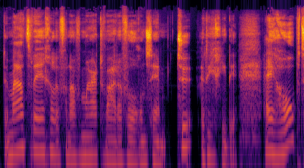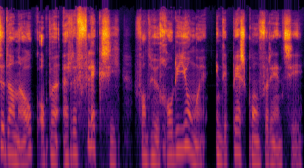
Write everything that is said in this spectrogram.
De maatregelen vanaf maart waren volgens hem te rigide. Hij hoopte dan ook op een reflectie van Hugo de Jonge in de persconferentie.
